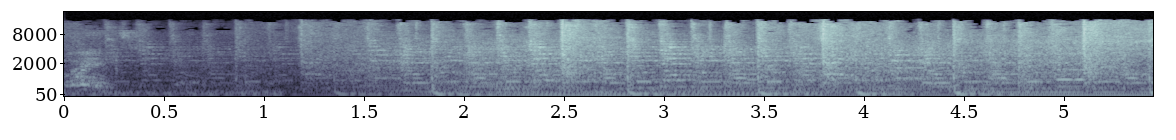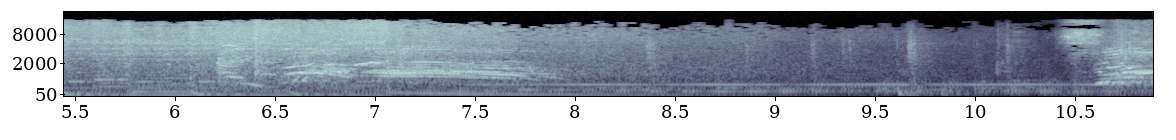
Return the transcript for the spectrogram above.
One, two,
